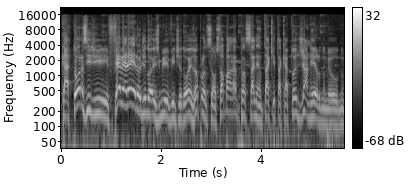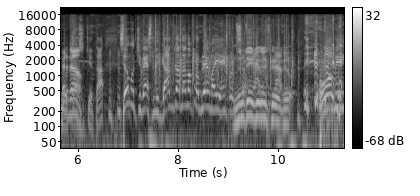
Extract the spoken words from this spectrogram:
14 de fevereiro de 2022. Ô, produção, só pra, pra salientar aqui, tá 14 de janeiro no meu, no meu Perdão. troço aqui, tá? Se eu não tivesse ligado, já dava problema aí, hein, produção? escreveu. Homem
